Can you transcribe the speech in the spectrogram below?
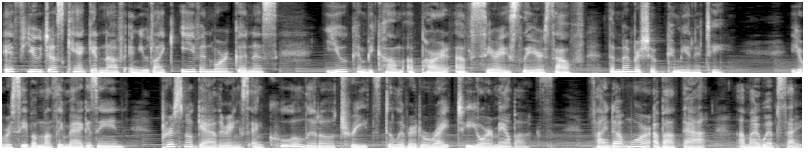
If you just can't get enough and you'd like even more goodness, you can become a part of Seriously Yourself, the membership community. You'll receive a monthly magazine, personal gatherings, and cool little treats delivered right to your mailbox. Find out more about that on my website,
